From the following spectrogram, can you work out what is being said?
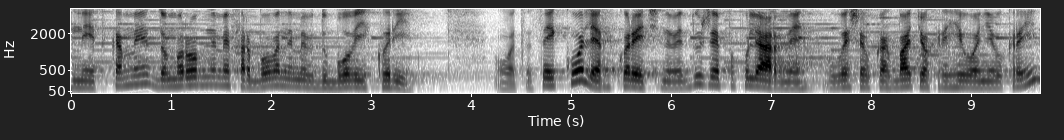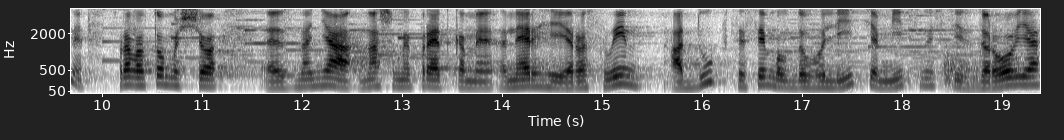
нитками доморобними, фарбованими в дубовій корі. От. Цей колір коричневий дуже популярний у вишивках багатьох регіонів України. Справа в тому, що е, знання нашими предками енергії рослин, а дуб це символ довголіття, міцності, здоров'я.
